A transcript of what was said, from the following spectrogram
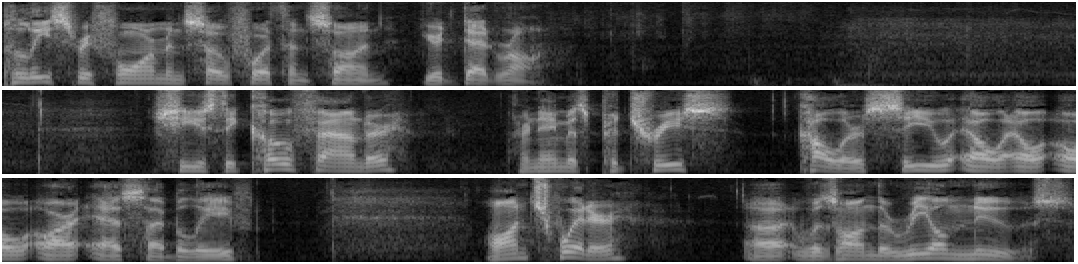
police reform and so forth and so on, you're dead wrong. She's the co founder. Her name is Patrisse Cullors, C U L L O R S, I believe. On Twitter, uh, it was on the Real News.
